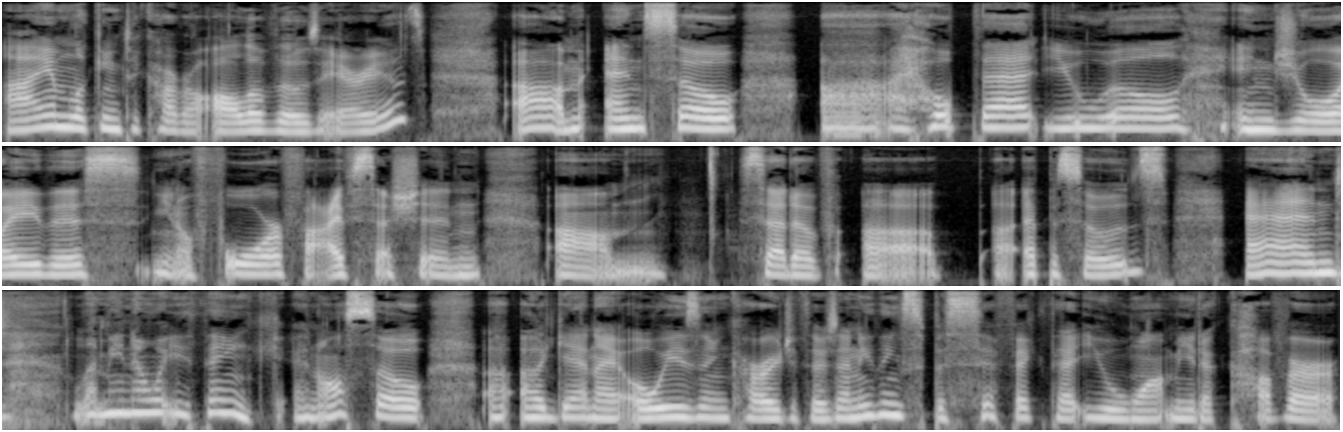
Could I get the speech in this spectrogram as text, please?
I am looking to cover all of those areas. Um, and so uh, I hope that you will enjoy this, you know, four or five session um, set of uh, uh, episodes and let me know what you think. And also, uh, again, I always encourage if there's anything specific that you want me to cover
